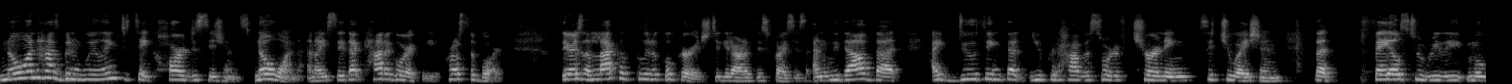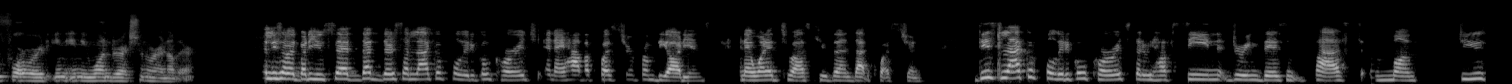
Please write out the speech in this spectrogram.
No one has been willing to take hard decisions. No one. And I say that categorically across the board there's a lack of political courage to get out of this crisis. And without that, I do think that you could have a sort of churning situation that fails to really move forward in any one direction or another. Elizabeth, but you said that there's a lack of political courage, and I have a question from the audience, and I wanted to ask you then that question. This lack of political courage that we have seen during this past month, do you,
